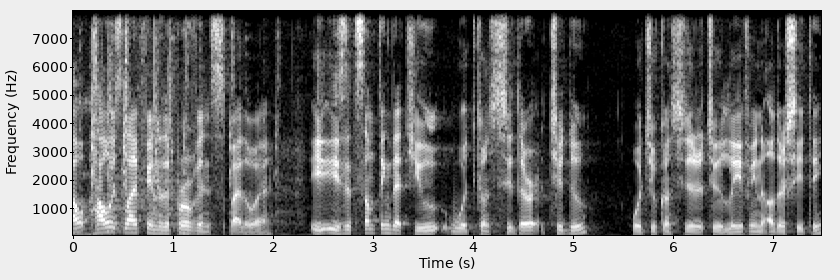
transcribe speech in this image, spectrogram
How, how is life in the province, by the way? Is it something that you would consider to do? Would you consider to live in other city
